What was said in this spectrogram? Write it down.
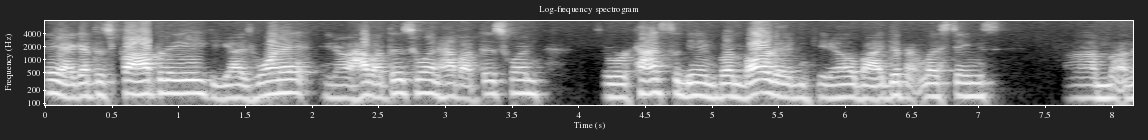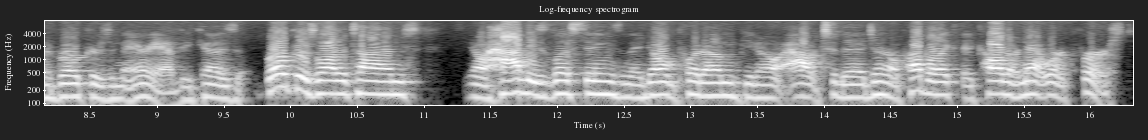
Hey, I got this property. Do you guys want it? You know, how about this one? How about this one? So we're constantly being bombarded, you know, by different listings um, the brokers in the area because brokers a lot of times, you know, have these listings and they don't put them, you know, out to the general public. They call their network first.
